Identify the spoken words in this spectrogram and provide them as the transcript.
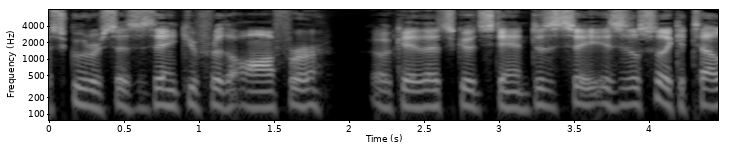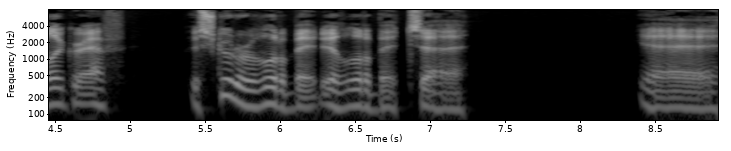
Scooter says, thank you for the offer. Okay, that's good, Stan. Does it say, is this like a telegraph? Scooter a little bit, a little bit. Uh, uh,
